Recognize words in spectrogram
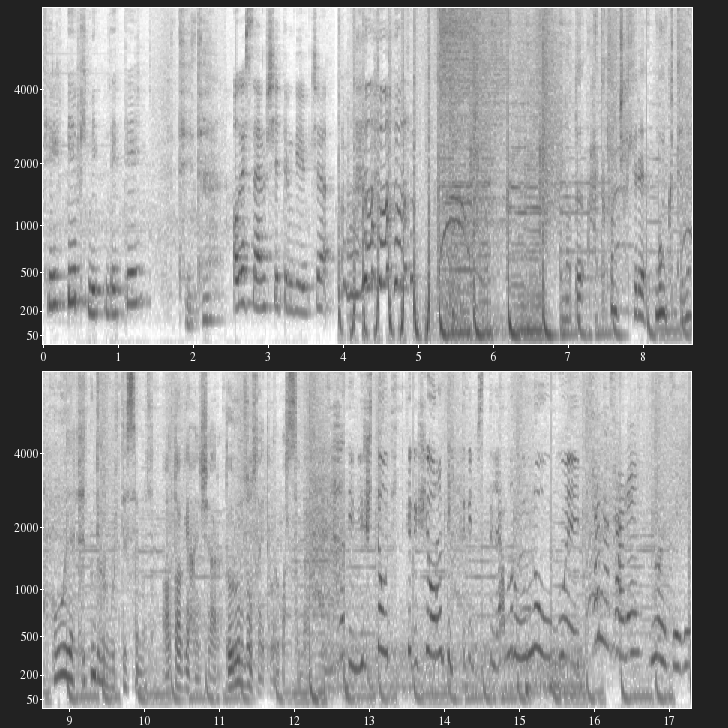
Тэрийг би л мэдэндээ те. Тий, тий. Угаасаа амир шидэм гівч. Энэ одоо хатгаламж гэхлээр мөнгө тийм ээ. Өө яг хэдэн төгрөг үлдээсэн юм бол. одоогийн ханшаар 400 сая төгрөг болсон байна. Яагаад юм эрэгтэй үд итгэр их уранд итгэж байгаа ямар үнэн үгүй. Сайн уу сагийн юу үзээгээ?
